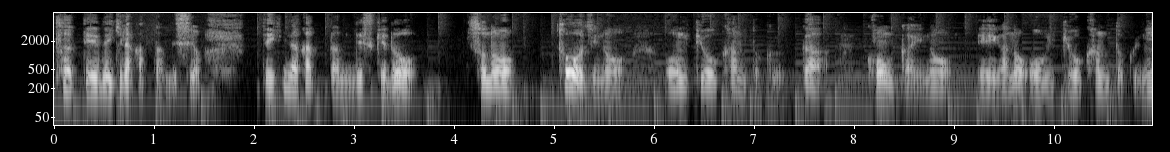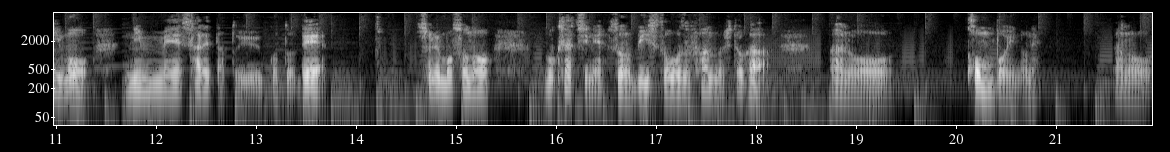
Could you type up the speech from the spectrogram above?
到底 できなかったんですよ。できなかったんですけど、その当時の音響監督が今回の映画の音響監督にも任命されたということで、それもその、僕たちね、そのビーストウォーズファンの人が、あの、コンボイのね、あの、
